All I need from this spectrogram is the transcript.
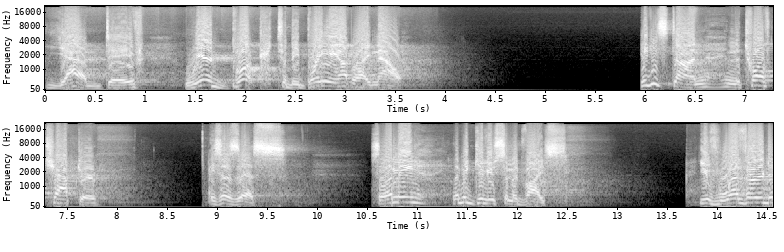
yeah, Dave, weird book to be bringing up right now. He gets done in the 12th chapter. He says this. So let me, let me give you some advice. You've weathered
